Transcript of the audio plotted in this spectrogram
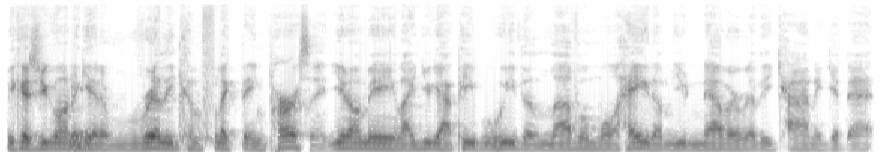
because you're going to get a really conflicting person. You know what I mean? Like you got people who either love him or hate him. You never really kind of get that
